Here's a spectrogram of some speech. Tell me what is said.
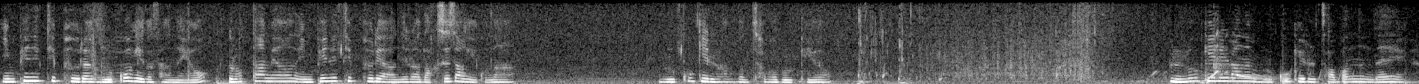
인피니티 풀에 물고기가 사네요. 그렇다면 인피니티 풀이 아니라 낚시장이구나. 물고기를 한번 잡아볼게요. 블루길이라는 물고기를 잡았는데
